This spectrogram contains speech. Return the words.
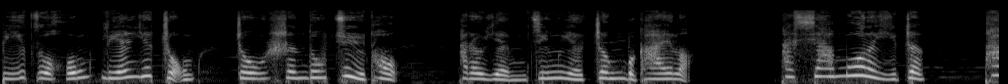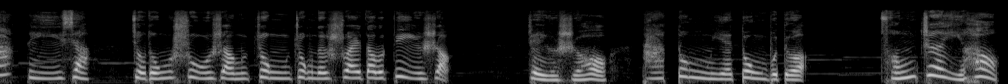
鼻子红，脸也肿，周身都剧痛，他的眼睛也睁不开了。他瞎摸了一阵，啪的一下就从树上重重的摔到了地上。这个时候，他动也动不得。从这以后，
